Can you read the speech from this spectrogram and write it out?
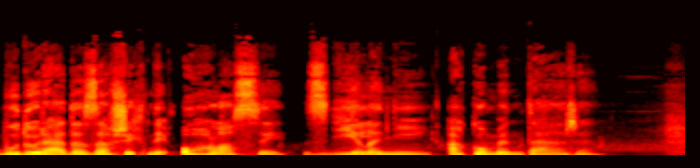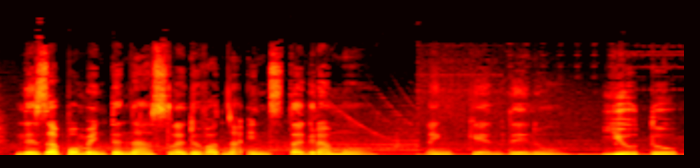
Budu ráda za všechny ohlasy, sdílení a komentáře. Nezapomeňte nás sledovat na Instagramu, LinkedInu, YouTube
